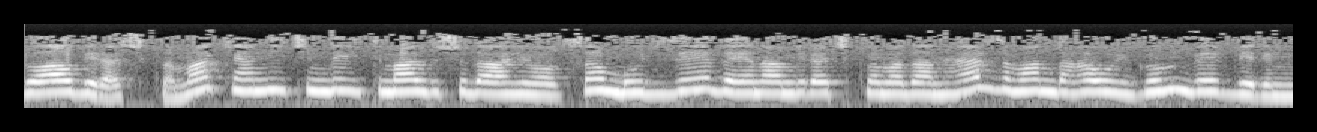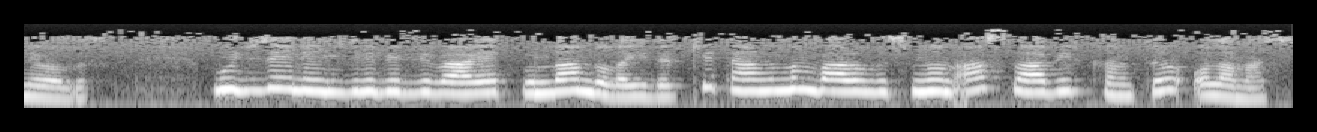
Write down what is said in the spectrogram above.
Doğal bir açıklama kendi içinde ihtimal dışı dahi olsa mucizeye dayanan bir açıklamadan her zaman daha uygun ve verimli olur. Mucize ile ilgili bir rivayet bundan dolayıdır ki Tanrı'nın varoluşunun asla bir kanıtı olamaz.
